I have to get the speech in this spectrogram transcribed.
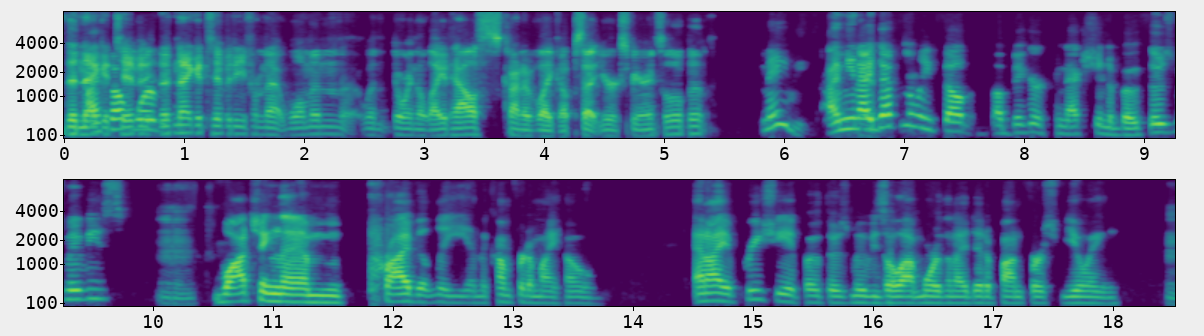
The negativity, more- the negativity from that woman when during the lighthouse, kind of like upset your experience a little bit. maybe. I mean, Yeah. I definitely felt a bigger connection to both those movies hmm watching them privately in the comfort of my home. And I appreciate both those movies a lot more than I did upon first viewing. Hmm.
